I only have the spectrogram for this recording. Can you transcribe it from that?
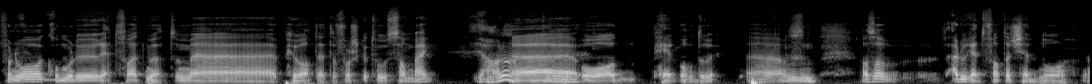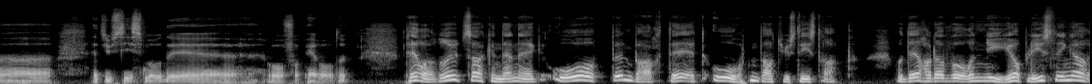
For nå kommer du rett fra et møte med privatetterforsker Tor Sandberg Ja da. Det... og Per Orderud. Um, altså, er du redd for at det har skjedd noe, eh, et justismord i, overfor Per Orderud? Per Orderud-saken den er åpenbart det er et åpenbart justisdrap. Og Der har det vært nye opplysninger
